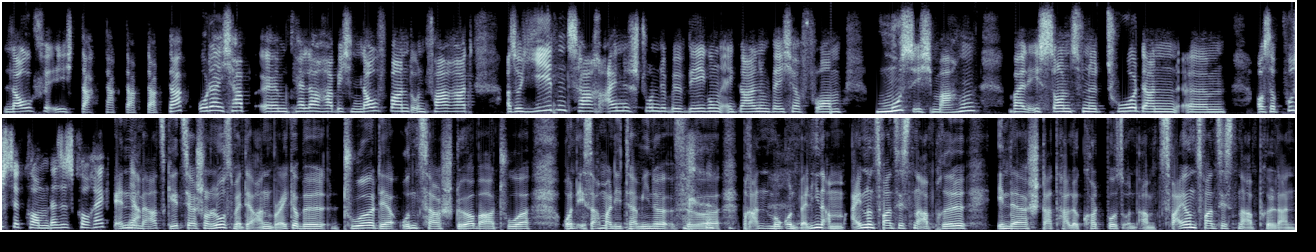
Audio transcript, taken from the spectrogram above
laufe ich dack, dack, dack, dack, dack. Oder ich habe im Keller habe ich ein Laufband und Fahrrad. Also jeden Tag eine Stunde Bewegung, egal in welcher Form, muss ich machen, weil ich sonst für eine Tour dann ähm, aus der Puste komme. Das ist korrekt. Ende ja. März geht's ja schon los mit der Unbreakable Tour, der Unzerstörbar Tour. Und ich sag mal die Termine für Brandenburg und Berlin am 21. April in der Stadthalle Cottbus und am 22. April dann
